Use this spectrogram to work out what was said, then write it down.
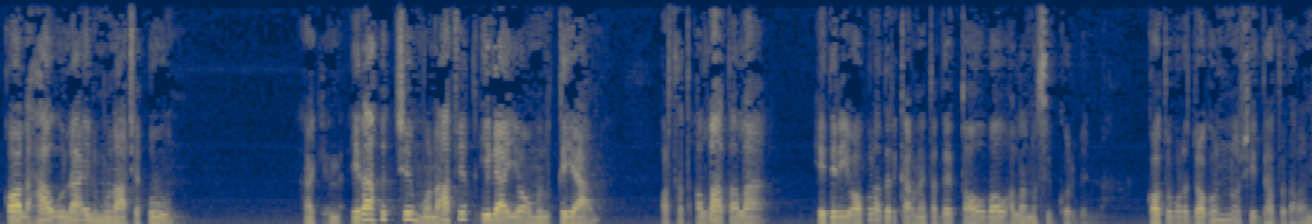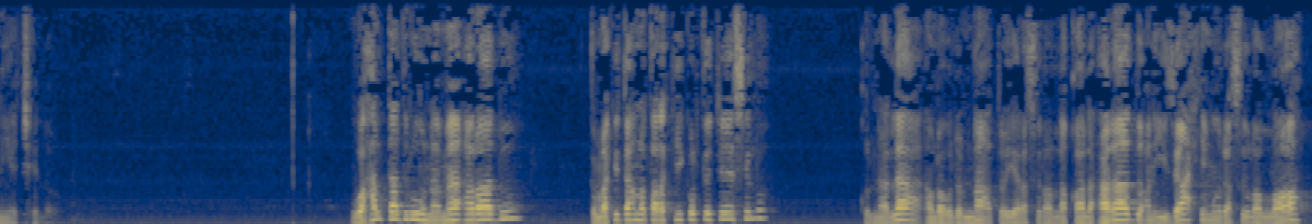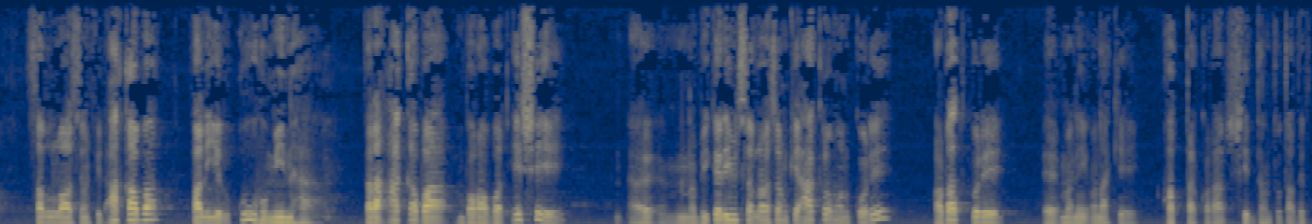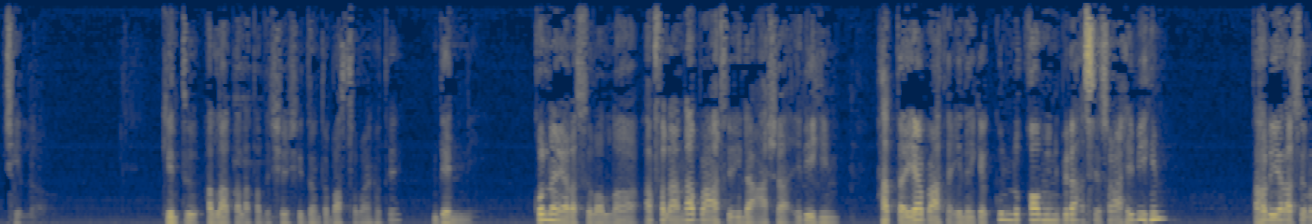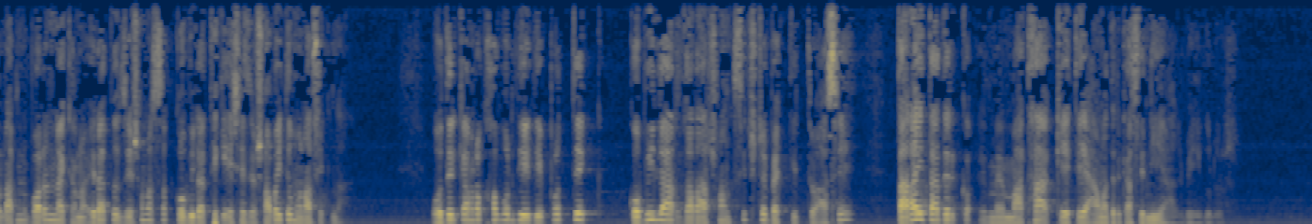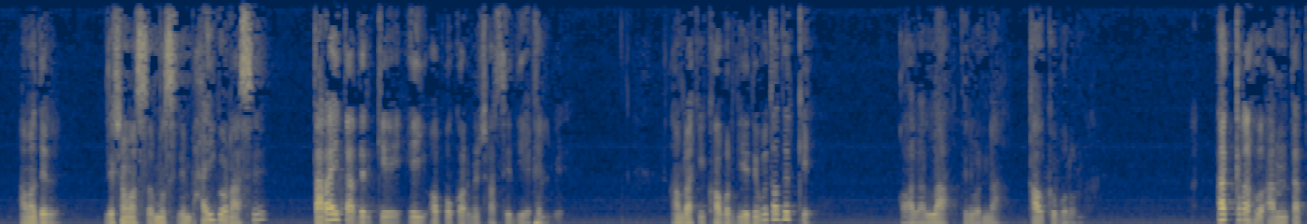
কল হা উলাইল মুনাফিকুন। এরা হচ্ছে মুনাফিক ইলাইমুল কেয়াম। অর্থাৎ আল্লাহ তালা এদের এই অপরাধের কারণে তাদের তওবাও আল্লাহ নসিব করবেন না। কত বড় জঘন্য সিদ্ধান্ত তারা নিয়েছিল। ওয়াহাল তাদরু না আরাদু, তোমরা কি জানো তারা কি করতে চেয়েছিল? আক্রমণ করে, হঠাৎ করে মানে ওনাকে হত্যা করার সিদ্ধান্ত তাদের ছিল। কিন্তু আল্লাহ তালা তাদের সেই সিদ্ধান্ত বাস্তবায়ন হতে দেননি। আপনি বলেন না কেন? এরা তো যে সমস্ত কবিলা থেকে এসেছে, সবাই তো মুনাফিক না। ওদেরকে আমরা খবর দিয়ে দিই, প্রত্যেক কবিলার যারা সংশ্লিষ্ট ব্যক্তিত্ব আছে, তারাই তাদের মাথা কেটে আমাদের কাছে নিয়ে আসবে এগুলোর। আমাদের যে সমস্ত মুসলিম ভাইগণ আছে, তারাই তাদেরকে এই অপকর্মের শাস্তি দিয়ে ফেলবে। আমরা কি খবর দিয়ে দেব তাদেরকে? আল্লাহ, তিনি বলেন, না, কাউকে বলো না। আন্তা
